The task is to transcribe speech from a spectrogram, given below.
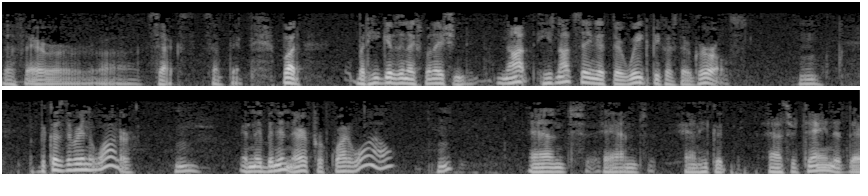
the fairer uh, sex, something. But but he gives an explanation. Not he's not saying that they're weak because they're girls, hmm, but because they're in the water, hmm, and they've been in there for quite a while. Hmm and and and he could ascertain that they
